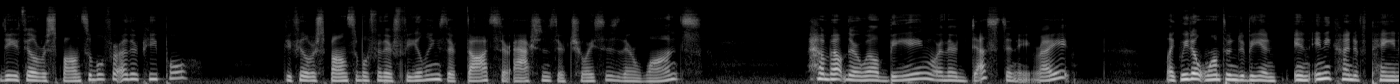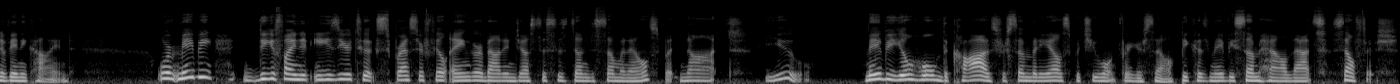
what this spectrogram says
Do you feel responsible for other people? Do you feel responsible for their feelings, their thoughts, their actions, their choices, their wants? How about their well being or their destiny, right? Like we don't want them to be in, in any kind of pain of any kind. Or maybe do you find it easier to express or feel anger about injustices done to someone else, but not you? Maybe you'll hold the cause for somebody else, but you won't for yourself because maybe somehow that's selfish.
